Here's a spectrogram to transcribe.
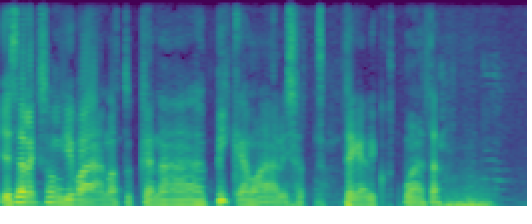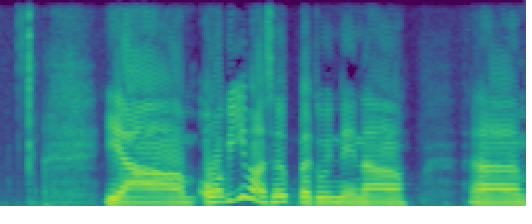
ja selleks ongi vaja natukene pikemaajaliselt tegelikult mõelda. ja oma viimase õppetunnina äh,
